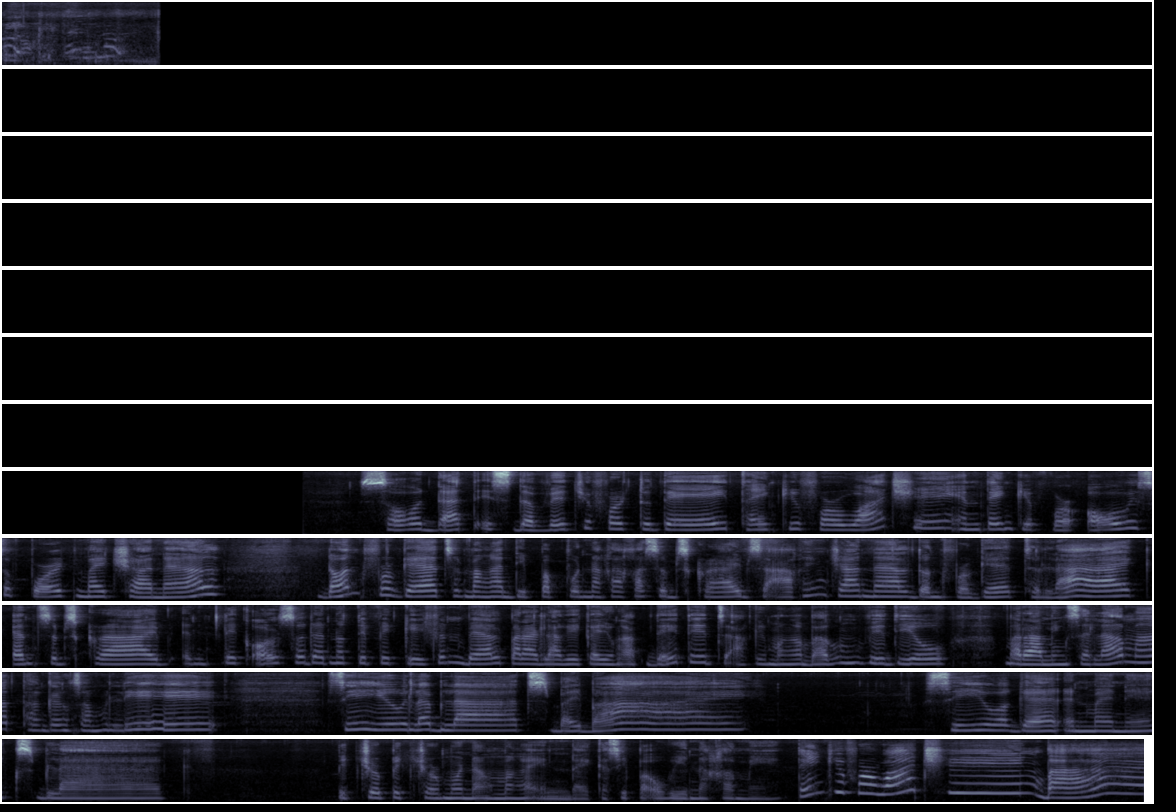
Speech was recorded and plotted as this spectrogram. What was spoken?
So that is the video for today. Thank you for watching and thank you for always support my channel. Don't forget sa mga di pa po nakaka-subscribe sa aking channel, don't forget to like and subscribe and click also the notification bell para lagi kayong updated sa aking mga bagong video. Maraming salamat. Hanggang sa muli. See you, love lots. Bye-bye. See you again in my next vlog. Picture-picture mo na ang mga inday kasi pauwi na kami. Thank you for watching. Bye!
